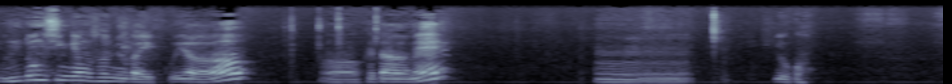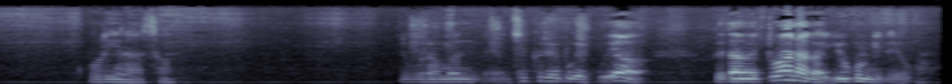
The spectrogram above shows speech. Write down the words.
운동신경 섬유가 있고요. 어, 그 다음에, 음, 요거. 고리나선. 요걸 한번 체크를 해보겠고요. 그 다음에 또 하나가 요겁니다, 요거.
